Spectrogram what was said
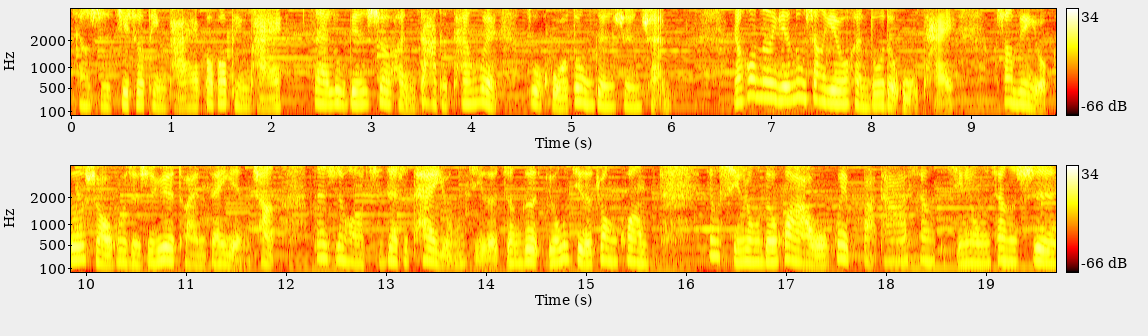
像是汽车品牌、包包品牌在路边设很大的摊位做活动跟宣传。然后呢，沿路上也有很多的舞台，上面有歌手或者是乐团在演唱。但是哦，实在是太拥挤了，整个拥挤的状况要形容的话，我会把它像形容像是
